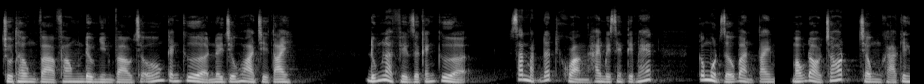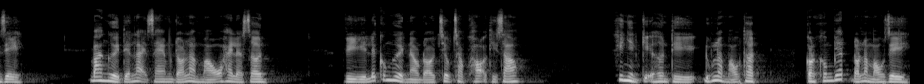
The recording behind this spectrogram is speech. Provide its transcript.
Chú Thông và Phong đều nhìn vào chỗ cánh cửa nơi chú Hòa chỉ tay. Đúng là phía dưới cánh cửa, sát mặt đất khoảng 20 cm, có một dấu bàn tay máu đỏ chót trông khá kinh dị. Ba người tiến lại xem đó là máu hay là sơn. Vì lỡ có người nào đó trêu chọc họ thì sao? Khi nhìn kỹ hơn thì đúng là máu thật, còn không biết đó là máu gì.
